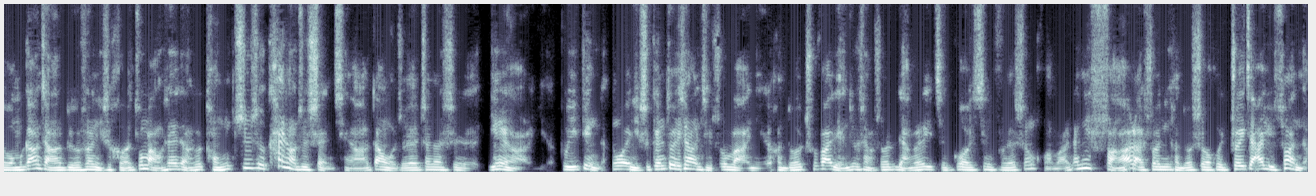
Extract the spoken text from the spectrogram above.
我们刚刚讲的，比如说你是合租嘛，我现在讲说同居就看上去省钱啊，但我觉得真的是因人而异的，不一定的。因为你是跟对象一起住嘛，你很多出发点就想说两个人一起过幸福的生活嘛，那你反而来说，你很多时候会追加预算的。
